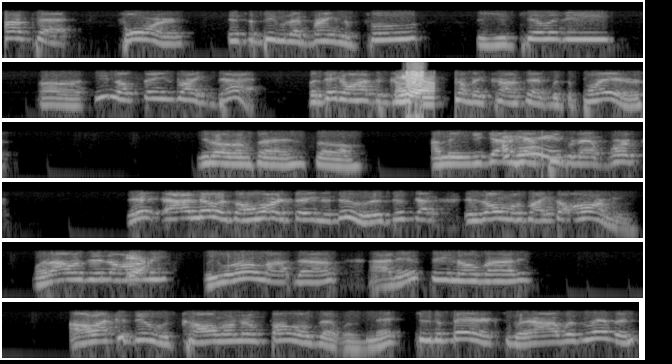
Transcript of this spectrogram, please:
contact foreign is the people that bring the food, the utilities, uh, you know, things like that. But they don't have to go Yeah. come in contact with the players. You know what I'm saying? So, I mean, you got to have people that work. It, I know it's a hard thing to do. It's just got. It's almost like the army. When I was in the Yeah. army, we were on lockdown. I didn't see nobody. All I could do was call on them phones that was next to the barracks where I was living.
